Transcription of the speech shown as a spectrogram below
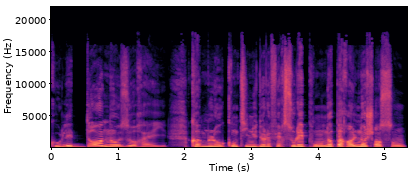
couler dans nos oreilles, comme l'eau continue de le faire sous les ponts, nos paroles, nos chansons.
